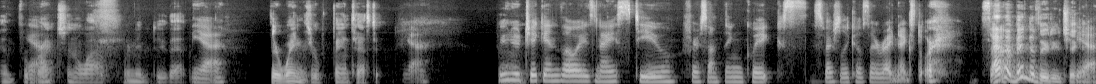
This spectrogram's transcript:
And for Yeah. brunch in a while, we need to do that. yeah, Their wings are fantastic. Yeah. Voodoo Um, Chicken's always nice too for something quick, especially because they're right next door. So I haven't been to Voodoo Chicken. yeah,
